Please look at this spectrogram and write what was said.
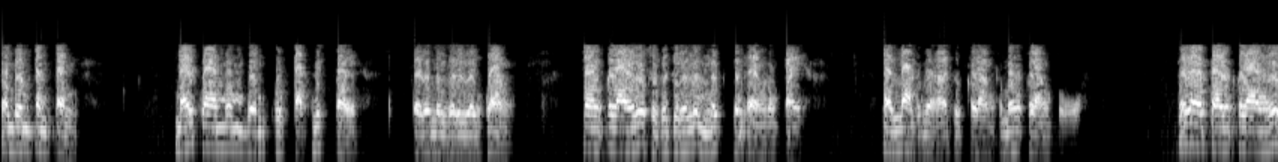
ก็บนแป้นๆหมายความมุมบนถูกตัดนิดหน่อย แต่ก็มีบริเวณกว้าง ตรงกลางรู้สึกว่าจะเป็นลุ่มลึกเป็นแอ่งลงไปด้านล่างจะไม่หาจุดกลางทำไมว่ากลางโบแต่ว่าตอนกลางหรือ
